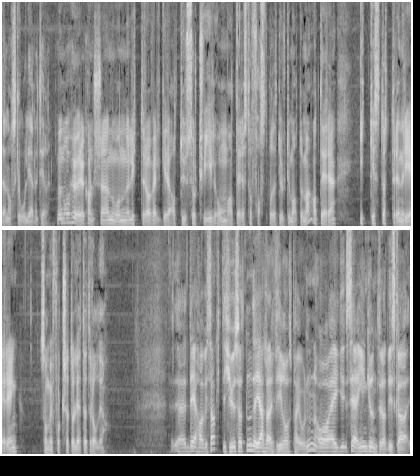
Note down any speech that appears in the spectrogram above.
det norske oljeeventyret. Men nå hører kanskje noen lyttere og velgere at du sår tvil om at dere står fast på dette ultimatumet? At dere ikke støtter en regjering som vil fortsette å lete etter olje? Det har vi sagt i 2017, det gjelder i fireårsperioden. Og jeg ser ingen grunn til at vi skal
